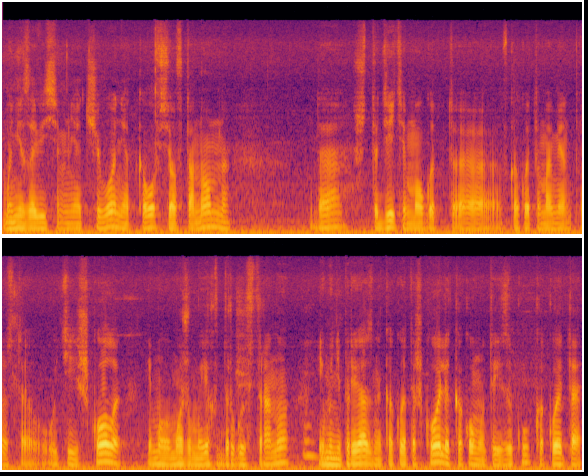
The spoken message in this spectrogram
Мы не зависим ни от чего, ни от кого, все автономно. Да, что дети могут э, в какой-то момент просто уйти из школы, и мы можем уехать в другую страну, и мы не привязаны к какой-то школе, к какому-то языку, к какой-то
